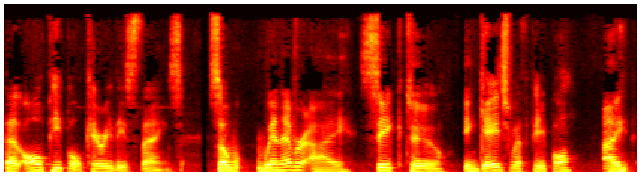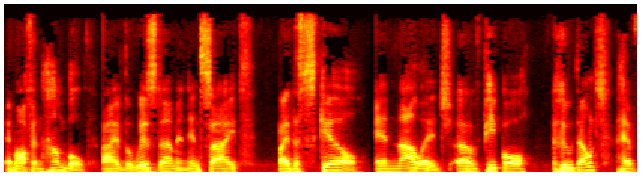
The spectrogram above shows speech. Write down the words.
that all people carry these things. So whenever I seek to engage with people, I am often humbled by the wisdom and insight, by the skill and knowledge of people who don't have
